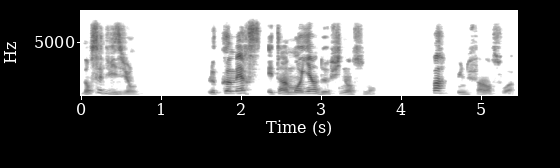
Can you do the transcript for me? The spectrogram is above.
Dans cette vision, le commerce est un moyen de financement, pas une fin en soi.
